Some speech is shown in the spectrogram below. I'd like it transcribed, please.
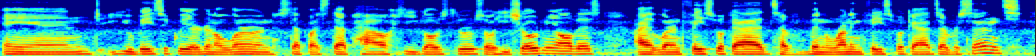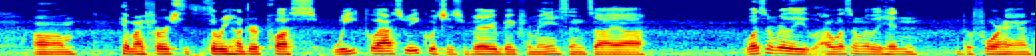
and you basically are going to learn step by step how he goes through. So he showed me all this. I learned Facebook ads, have been running Facebook ads ever since. Um, hit my first 300 plus week last week, which is very big for me since I uh, wasn't really I wasn't really hitting beforehand.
